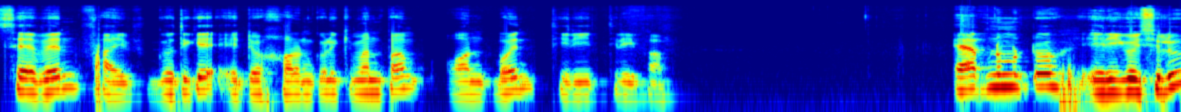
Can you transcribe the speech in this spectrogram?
ছেভেন ফাইভ। গতিকে এইটো হৰণ কৰি কিমান পাম? ওৱান পইণ্ট থ্ৰী থ্ৰী পাম। এপ নম্বৰটো এৰি গৈছিলোঁ।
